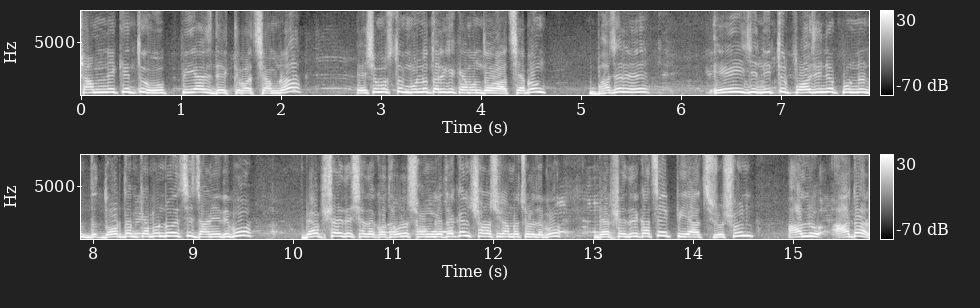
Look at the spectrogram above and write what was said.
সামনে কিন্তু পেঁয়াজ দেখতে পাচ্ছি আমরা। এই সমস্ত মূল্য তালিকা কেমন দেওয়া আছে এবং বাজারে এই যে নিত্য প্রয়োজনীয় পণ্যের দরদাম কেমন রয়েছে জানিয়ে দেব। ব্যবসায়ীদের সাথে কথা বলে সঙ্গে থাকেন। সরাসরি আমরা চলে যাব ব্যবসায়ীদের কাছে। পেঁয়াজ রসুন আলু আদার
